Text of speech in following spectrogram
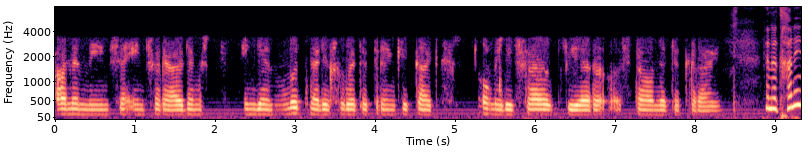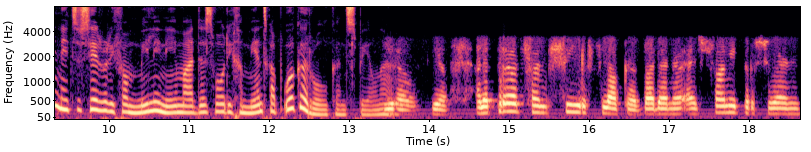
ander mense en verhoudings en jy moet na die groot prentjie kyk om die vrou weer staande te kry. En dit gaan nie net so seer oor die familie nie, maar dis waar die gemeenskap ook 'n rol kan speel, né? Ja, ja. Hulle praat van vier vlakke wat dan nou is van die persoon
